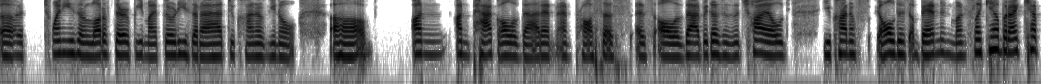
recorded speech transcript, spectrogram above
uh, 20s and a lot of therapy in my 30s that I had to kind of, you know, uh, un unpack all of that and and process as all of that because as a child you kind of all this abandonment it's like yeah but I kept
